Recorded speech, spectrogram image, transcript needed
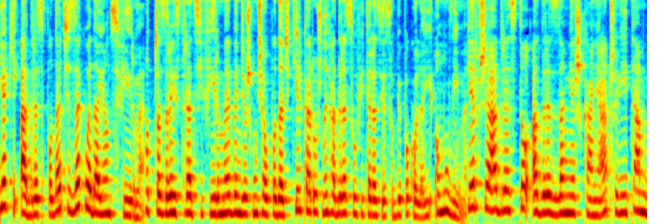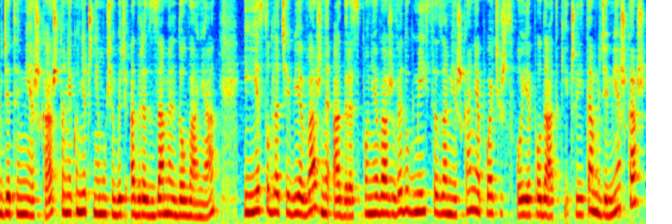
Jaki adres podać zakładając firmę? Podczas rejestracji firmy będziesz musiał podać kilka różnych adresów i teraz je sobie po kolei omówimy. Pierwszy adres to adres zamieszkania, czyli tam, gdzie Ty mieszkasz. To niekoniecznie musi być adres zameldowania i jest to dla Ciebie ważny adres, ponieważ według miejsca zamieszkania płacisz swoje podatki, czyli tam, gdzie mieszkasz,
